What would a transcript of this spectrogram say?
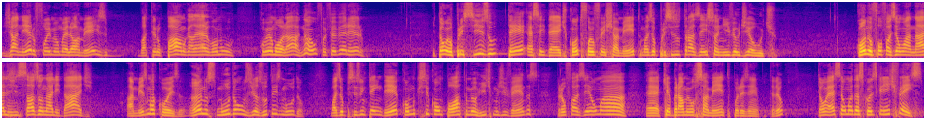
janeiro foi meu melhor mês, batendo palma, galera, vamos comemorar. Não, foi fevereiro. Então eu preciso ter essa ideia de quanto foi o fechamento, mas eu preciso trazer isso a nível dia útil. Quando eu for fazer uma análise de sazonalidade, a mesma coisa. Anos mudam, os dias úteis mudam mas eu preciso entender como que se comporta o meu ritmo de vendas para eu fazer uma é, quebrar meu orçamento, por exemplo, entendeu? Então essa é uma das coisas que a gente fez.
